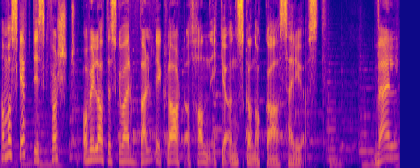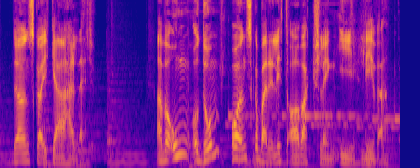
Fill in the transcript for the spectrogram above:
Han var skeptisk først, og ville at det skulle være veldig klart at han ikke ønska noe seriøst. Vel, det ønska ikke jeg heller. Jeg var ung og dum, og ønska bare litt avveksling i livet.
